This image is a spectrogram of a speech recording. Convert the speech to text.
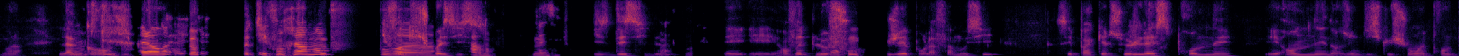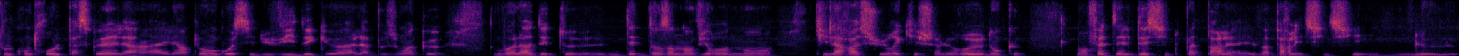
Voilà. La mmh. grande. Alors, et, contrairement il faut qu'ils choisissent. Pardon, Ils se décident. Et, en fait, le fond du sujet pour la femme aussi, c'est pas qu'elle se laisse promener et emmener dans une discussion et prendre tout le contrôle parce qu'elle elle est un peu angoissée du vide et qu'elle a besoin que voilà d'être d'être dans un environnement qui la rassure et qui est chaleureux. Donc, en fait, elle décide pas de parler, elle va parler. Si, si le,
